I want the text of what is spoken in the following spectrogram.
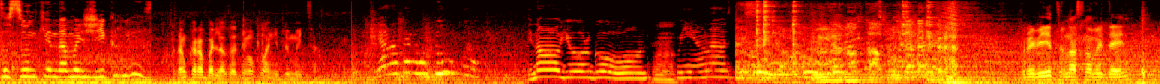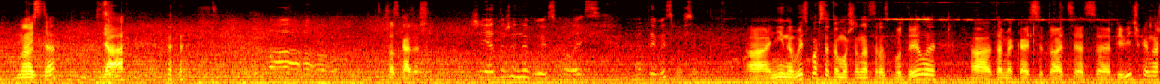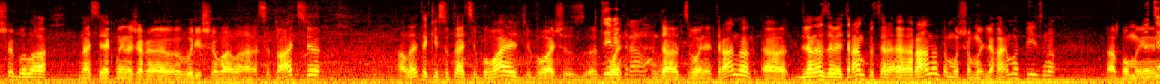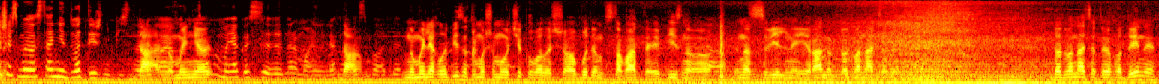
Стосунки на межі кризи. Там корабель на задньому плані димиться. Я на першу думку. You know you're gone. We are not- We are not couple. Привіт, у нас новий день. Настя. Я. Вау. Що скажеш? Що я дуже не виспалась. А ти виспався? А, ні, не виспався, тому що нас розбудили. Там якась ситуація з півічкою нашою була. Настя, як менеджер, е, вирішувала ситуацію. Але такі ситуації бувають. Бувають, що з- дзвон- Да, дзвонять рано. Е, Для нас 9 ранку це е, рано, тому що ми лягаємо пізно. Або ми Ну це щось ми останні два тижні пізно Да, лягаємо. ну, ми До не- цього ми якось е, нормально лягали Да. спати. Ну, ми лягли пізно, тому що ми очікували, що будемо вставати пізно. У нас вільний ранок до 12 до 12 години.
